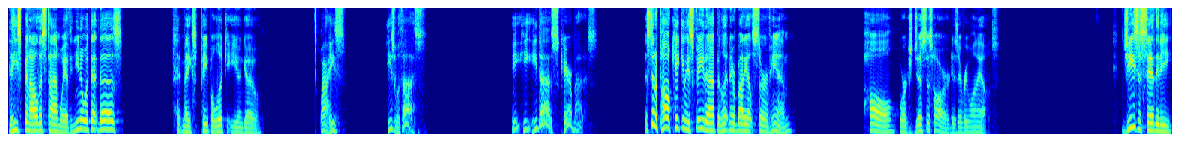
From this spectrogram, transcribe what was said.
that he spent all this time with. And you know what that does? It makes people look at you and go, wow, he's, he's with us. He, he, he does care about us. Instead of Paul kicking his feet up and letting everybody else serve him, Paul works just as hard as everyone else. Jesus said that he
